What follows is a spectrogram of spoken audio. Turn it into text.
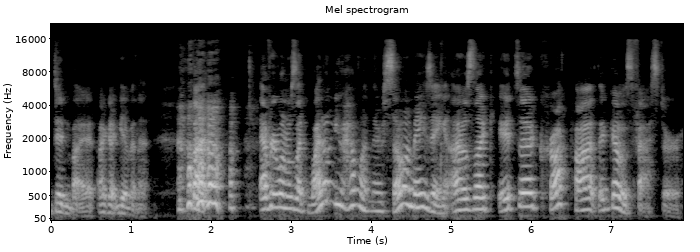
didn't buy it. I got given it. but- Everyone was like, why don't you have one? They're so amazing. I was like, it's a crock pot that goes faster.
